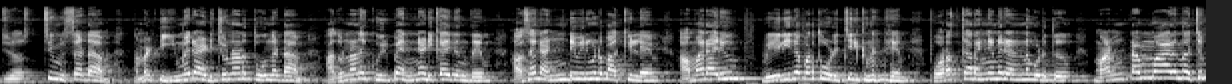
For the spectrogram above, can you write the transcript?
ജസ്റ്റ് മിസ്സടാം നമ്മൾ ടീമേറ്റ് അടിച്ചുകൊണ്ടാണ് തോന്നട്ടാം. അതുകൊണ്ടാണ് കുരിപ്പ് എന്നെ അടിക്കാതിരുന്നത്. അവസാനം രണ്ടുപേരും കൂടെ ബാക്കിയില്ലേ? അവന്മാരും വെളിയിലെ പുറത്ത് ഒളിച്ചിരിക്കുന്നുണ്ട്. പുറത്തിറങ്ങേണ്ട രണ്ടെണ്ണം കൊടുത്തു. മണ്ടന്മാരെന്ന് വെച്ചാൽ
